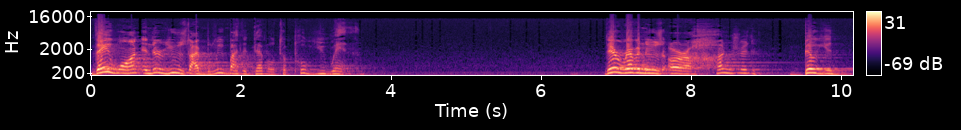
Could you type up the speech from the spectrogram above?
They want, and they're used, I believe, by the devil to pull you in. Their revenues are a hundred billion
